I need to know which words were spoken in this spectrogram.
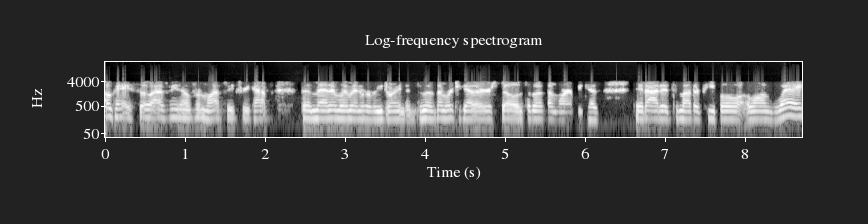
Okay, so as we know from last week's recap, the men and women were rejoined, and some of them were together still, and some of them weren't because they'd added some other people along the way.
